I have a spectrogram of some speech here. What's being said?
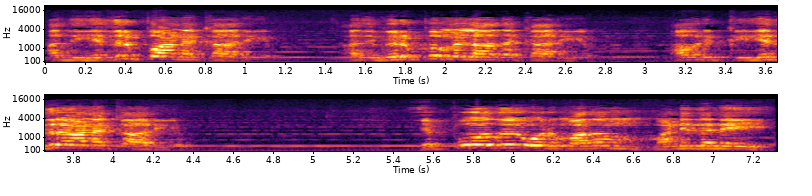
அது எதிர்ப்பான காரியம். அது விருப்பமில்லாத காரியம். அவருக்கு எதிரான காரியம். எப்போது ஒரு மதம் மனிதனை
